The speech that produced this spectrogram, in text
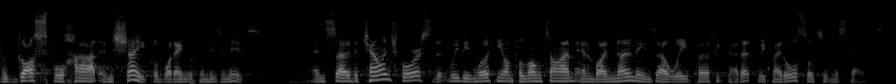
the gospel heart and shape of what Anglicanism is. And so the challenge for us that we've been working on for a long time, and by no means are we perfect at it, we've made all sorts of mistakes,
